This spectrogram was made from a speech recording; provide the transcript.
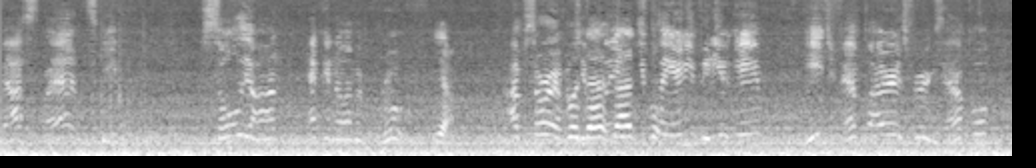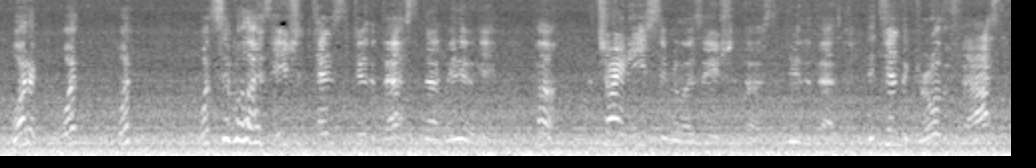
vast landscape solely on economic growth. Yeah. I'm sorry, but, But you, that- play, that's you play any video game, Age of Empires, for example. What a, what what what civilization tends to do the best in that video game? Huh? The Chinese civilization does to do the best. They tend to grow the fastest.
